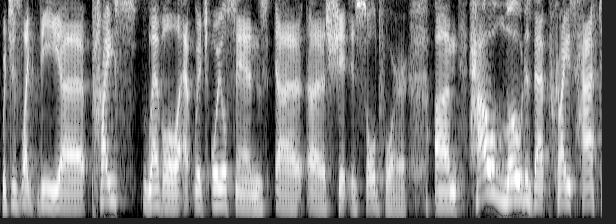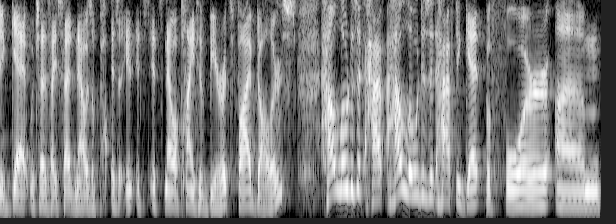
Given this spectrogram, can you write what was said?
which is like the uh, price level at which oil sands uh, uh, shit is sold for. Um, how low does that price have to get? Which, as I said, now is a is, it's it's now a pint of beer. It's five dollars. How low does it have? How low does it have to get before? Um,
